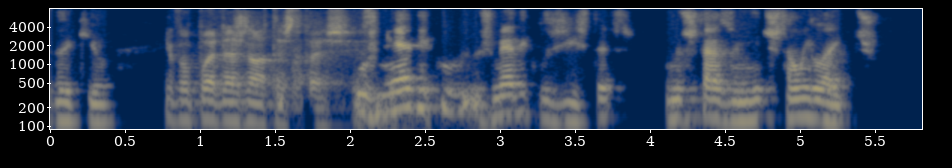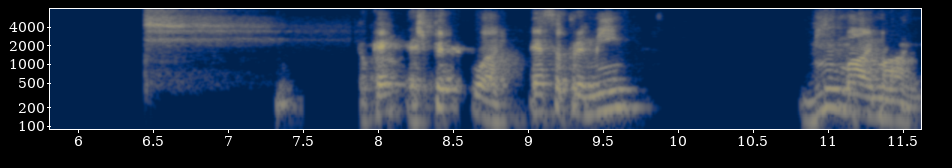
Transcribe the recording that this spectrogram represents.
daquilo. Eu vou pôr nas notas depois. Os médicos, os médicos nos Estados Unidos são eleitos. Ok? É espetacular. Essa para mim blew my mind.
